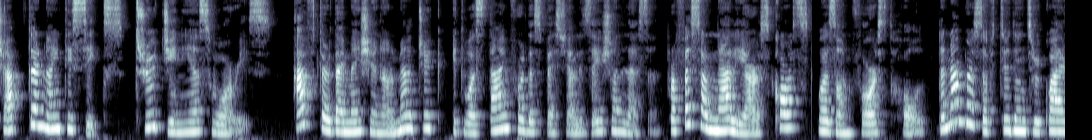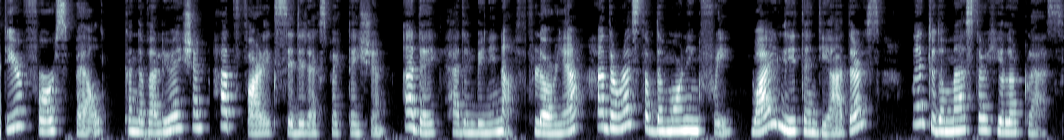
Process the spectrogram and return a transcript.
Chapter 96 True Genius Worries after dimensional magic, it was time for the specialization lesson. Professor Nalear's course was on forced hold. The numbers of students required tier 4 spell and evaluation had far exceeded expectation. A day hadn't been enough. Phloria had the rest of the morning free, while Lith and the others went to the Master Healer class.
